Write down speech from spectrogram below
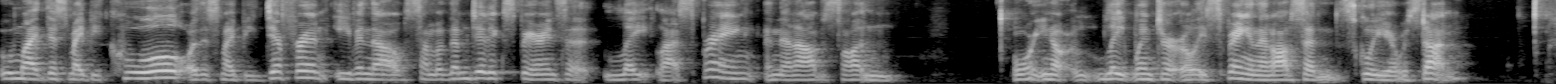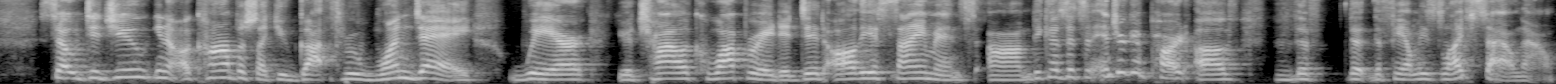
might this might be cool or this might be different, even though some of them did experience it late last spring and then all of a sudden, or you know, late winter, early spring, and then all of a sudden the school year was done. So did you, you know, accomplish like you got through one day where your child cooperated, did all the assignments, um, because it's an intricate part of the, the, the family's lifestyle now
